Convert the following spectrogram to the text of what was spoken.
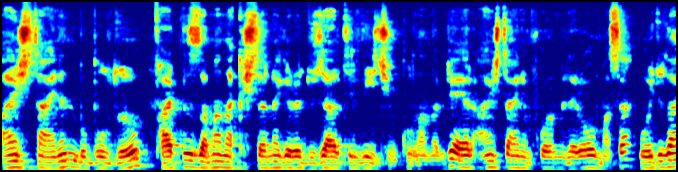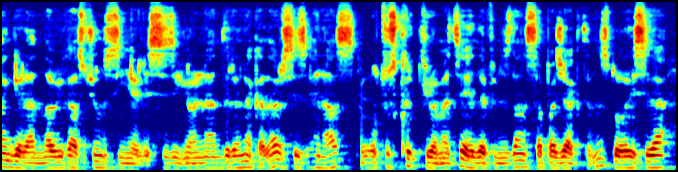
Einstein'ın bu bulduğu farklı zaman akışlarına göre düzeltildiği için kullanılabiliyor. Eğer Einstein'ın formülleri olmasa uydudan gelen navigasyon sinyali sizi yönlendirene kadar siz en az 30-40 kilometre hedefinizden sapacaktınız. Dolayısıyla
